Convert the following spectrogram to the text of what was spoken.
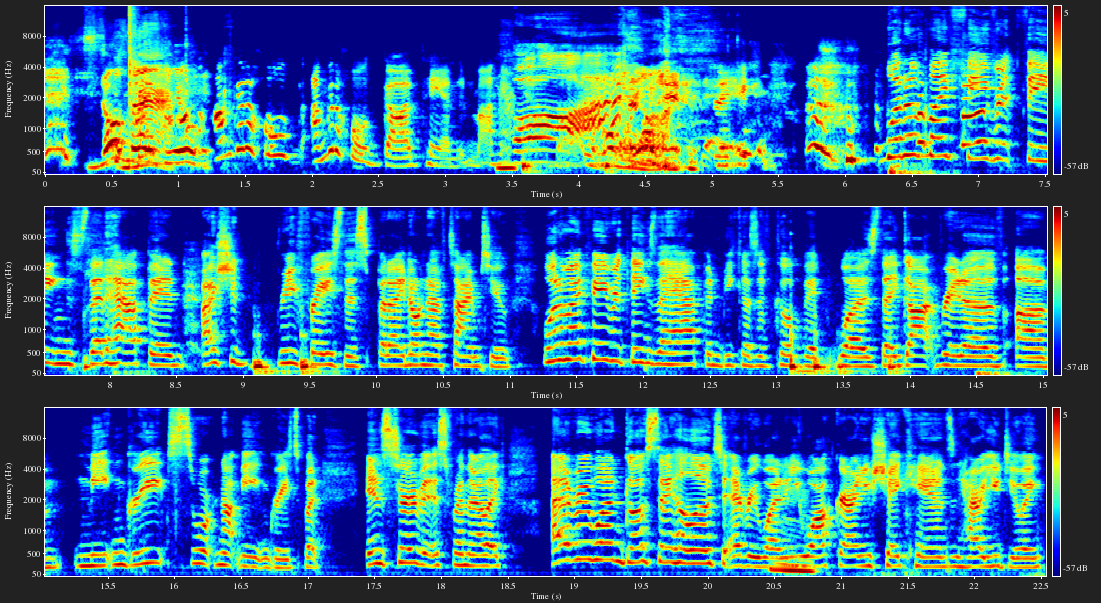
No, thank Man. you. I'm gonna hold. I'm gonna hold God's hand in my hand. Aw. Today. One of my favorite things that happened, I should rephrase this, but I don't have time to. One of my favorite things that happened because of COVID was they got rid of um, meet and greets, or not meet and greets, but in service when they're like, everyone go say hello to everyone. And you walk around, you shake hands, and how are you doing?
